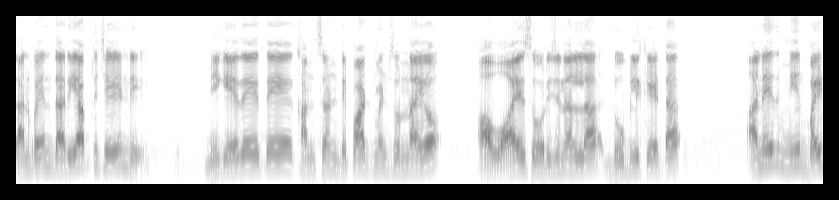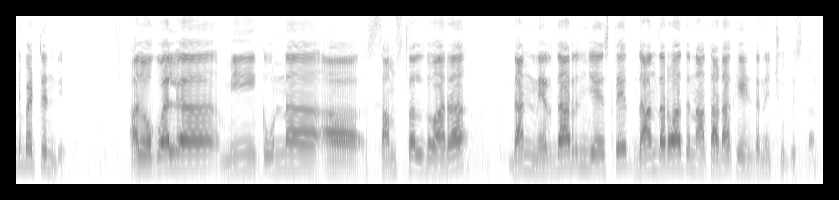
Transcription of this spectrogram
దానిపైన దర్యాప్తు చేయండి. మీకు ఏదైతే కన్సర్న్ డిపార్ట్మెంట్స్ ఉన్నాయో ఆ వాయిస్ ఒరిజినల్లా డూప్లికేటా అనేది మీరు బయట పెట్టండి. అది ఒకవేళ మీకు ఉన్న సంస్థల ద్వారా దాన్ని నిర్ధారణ చేస్తే దాని తర్వాత నా తడాక ఏంటని చూపిస్తాను.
